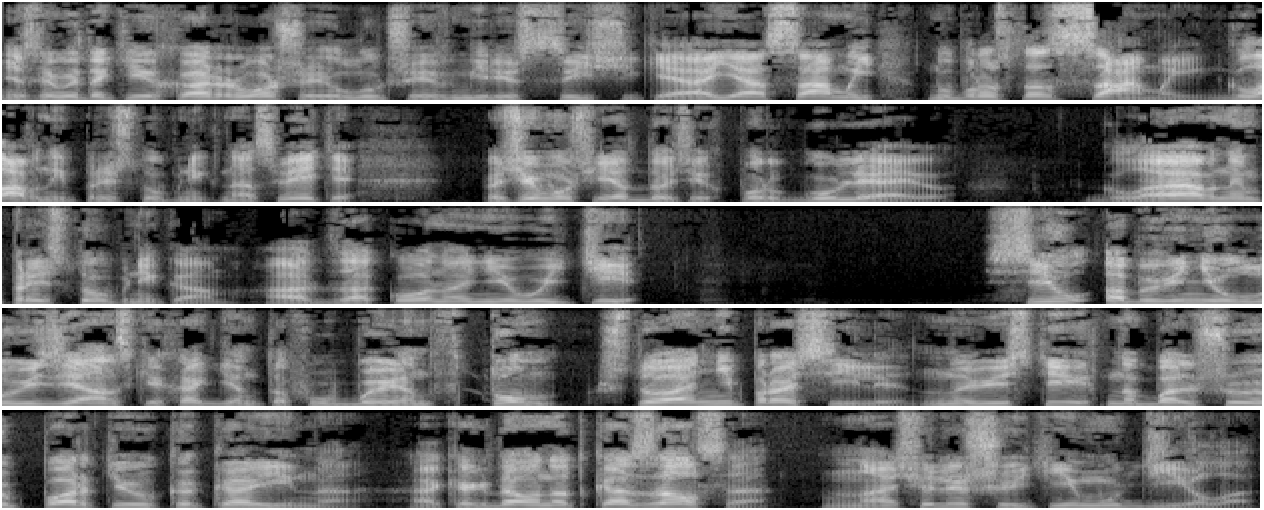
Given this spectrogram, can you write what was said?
Если вы такие хорошие, лучшие в мире сыщики, а я самый, ну просто самый главный преступник на свете, почему ж я до сих пор гуляю? Главным преступником от закона не уйти. Сил обвинил луизианских агентов УБН в том, что они просили навести их на большую партию кокаина, а когда он отказался, начали шить ему дело.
